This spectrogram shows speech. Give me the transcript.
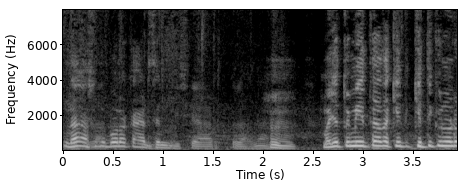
नाही असं बोला काय अडचण नाही विषय. हम्म. म्हणजे तुम्ही इथं आता किती किती किलोमीटर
